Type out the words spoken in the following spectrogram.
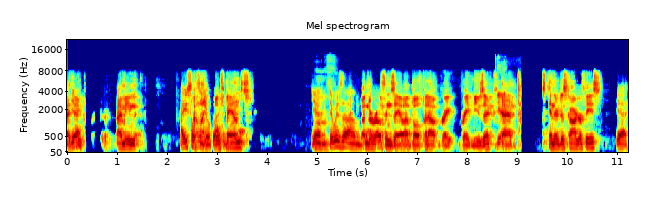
I Yeah. think. I mean, I used to listen to like back both bands. Yeah, Hmm. there was um, Under Oath and Zao have both put out great, great music Yeah. at, in their discographies. Yeah,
